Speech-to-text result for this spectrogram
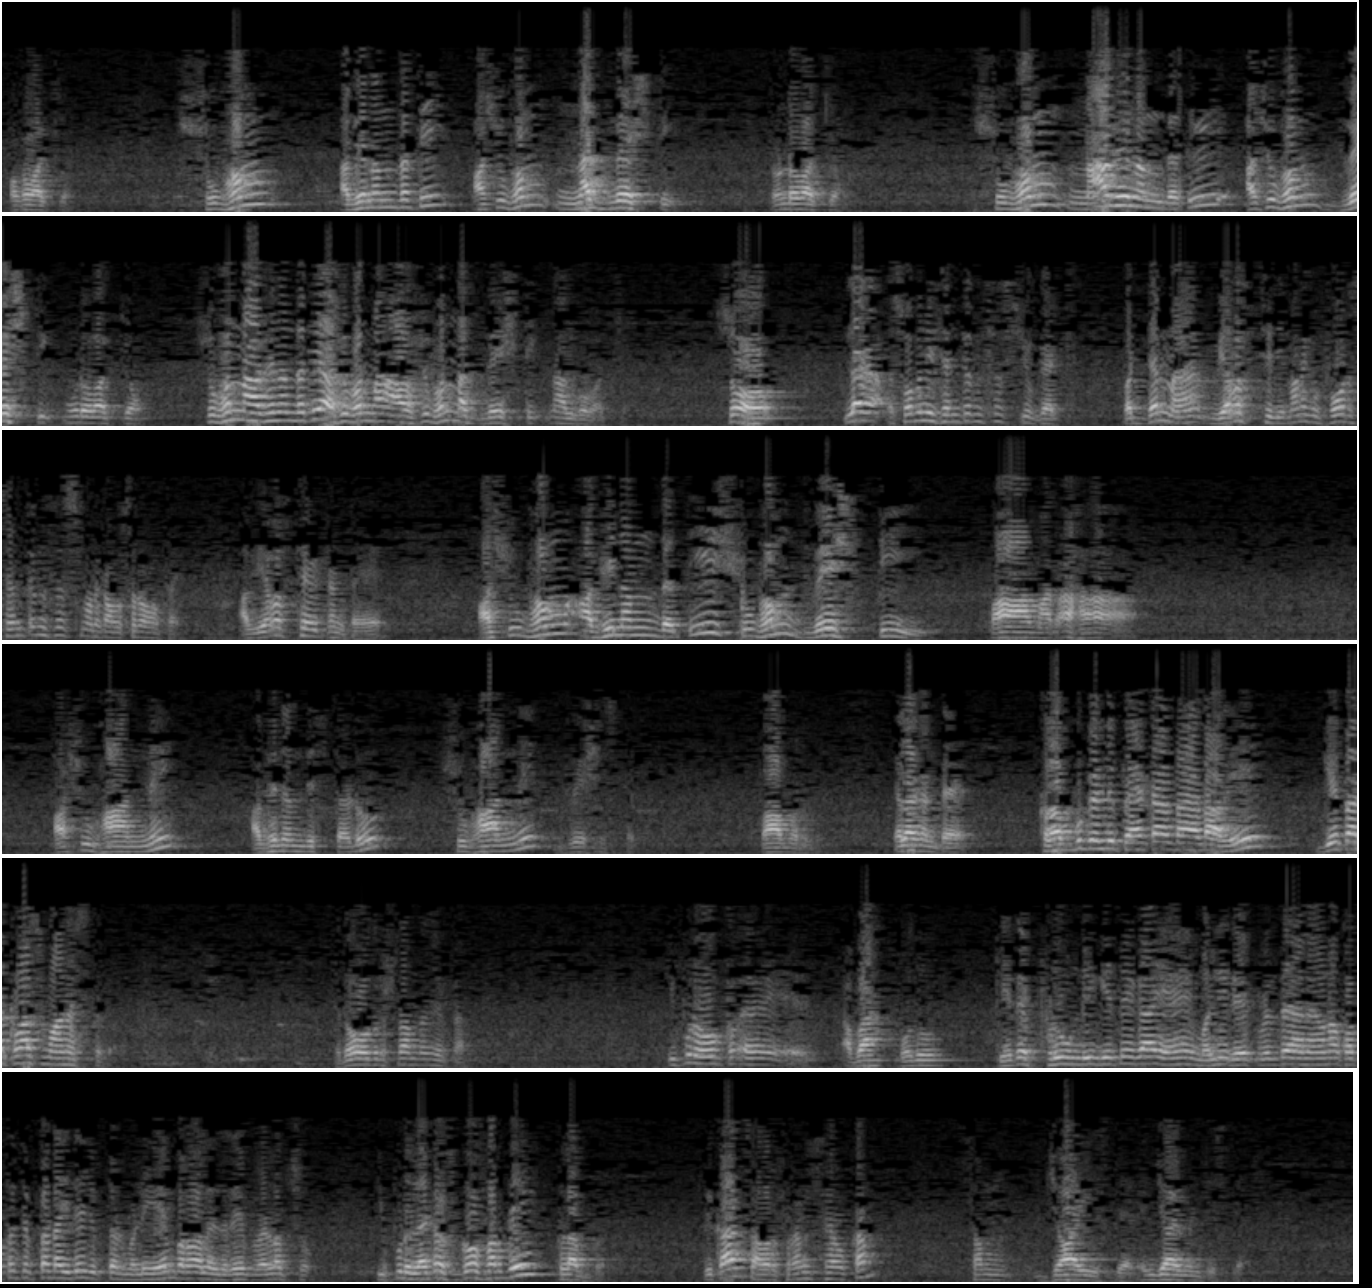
ఒక వాక్యం. శుభం అభినందతి అశుభం నద్వేష్టి రెండో వాక్యం. శుభం నాభినందతి అశుభం ద్వేష్టి. మూడో వాక్యం. శుభం నాభినందతి అశుభం అశుభం నద్వేష్టి నాలుగో వాక్యం. సో ఇలాగా so many sentences you get but then వ్యవస్థ ఇది మనకి ఫోర్ సెంటెన్సెస్ మనకు అవసరం అవుతాయి. ఆ వ్యవస్థ ఏమిటంటే అశుభం అభినందతి శుభం ద్వేష్టి పామర. అశుభాన్ని అభినందిస్తాడు శుభాన్ని ద్వేషిస్తాడు పామరుడు. ఎలాగంటే క్లబ్కి వెళ్ళి పేకాట ఆడాలి గీతా క్లాస్ మానేస్తాడు. ఏదో దృష్టాంతం చెప్పాను. ఇప్పుడు అబ్బా పోదు. గీత ఎప్పుడు ఉండి గీతేగా ఏ మళ్ళీ రేపు వెళ్తే ఆయన ఏమైనా కొత్త చెప్తాడా? ఇదే చెప్తాడు మళ్ళీ. ఏం పర్వాలేదు రేపు వెళ్ళొచ్చు. ఇప్పుడు letters go for the club because our friends have come some joy is there enjoyment is there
